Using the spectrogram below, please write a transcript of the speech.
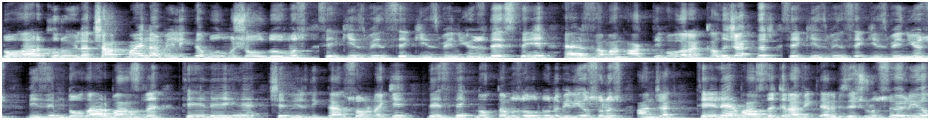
dolar kuruyla çarpmayla birlikte bulmuş olduğumuz 8000-8100 desteği her zaman aktif olarak kalacaktır. 8000-8100 bizim dolar bazlı TL'ye çevirdikten sonraki destek noktamız olduğunu biliyorsunuz. Ancak TL bazlı grafikler bize şunu söylüyor.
